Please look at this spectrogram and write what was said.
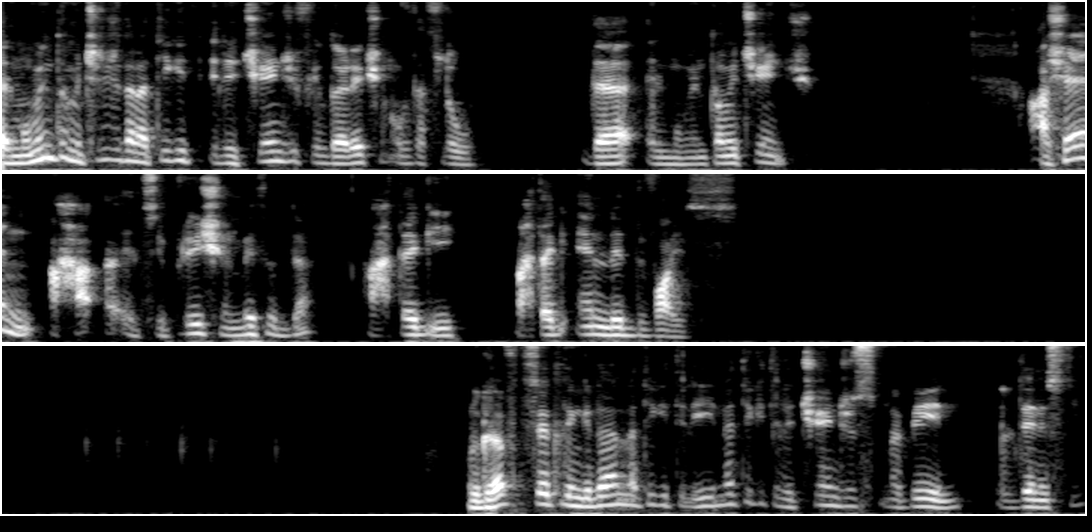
ال momentum change ده نتيجة ال change في ال direction of the flow ده ال momentum change عشان أحقق ال separation method ده هحتاج إيه؟ هحتاج inlet device وال gravity settling ده نتيجة الإيه؟ نتيجة ال changes ما بين ال density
